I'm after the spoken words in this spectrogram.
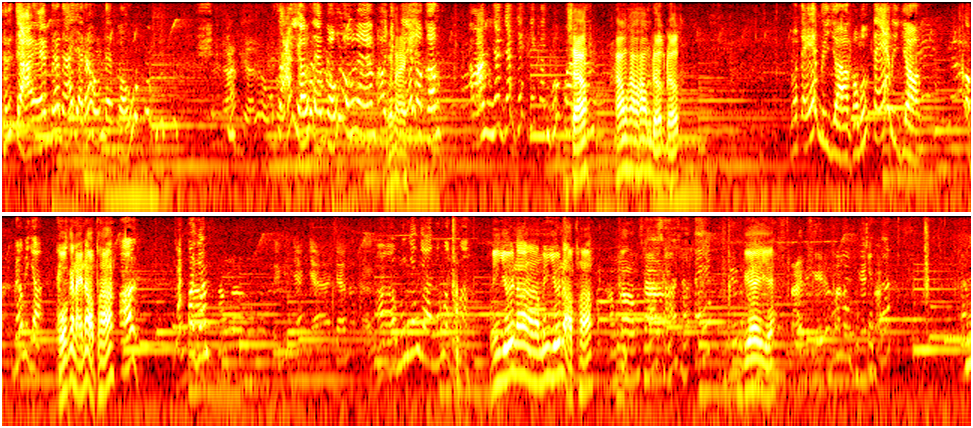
trời em đã nãy giờ nó không đang ngủ sáng giờ nó ngủ luôn em ở Bữa nay- anh nhắc nhắc nhắc anh phước Sao? Không không không được được. nó té bây giờ cầu phước té bây giờ Ờ, nữa bây giờ. Ủa cái này nó ụp hả? ừ chắc coi giùm ờ ờ miếng nhắn cho đúng rồi đúng rồi. Miếng dưới nó miếng dưới nó ụp hả? không có không sợ sao. Sợ sợ té. Ghê vậy. cưng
